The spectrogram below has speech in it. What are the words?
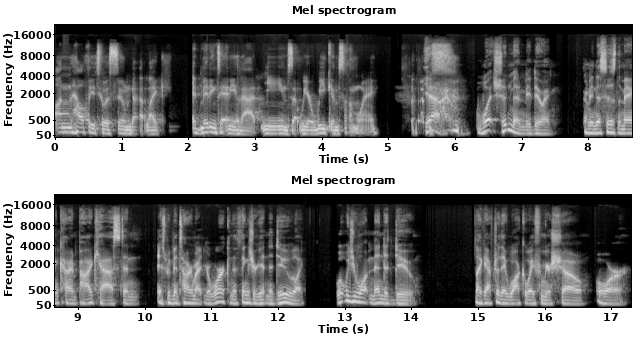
unhealthy to assume that like admitting to any of that means that we are weak in some way. Yeah. what should men be doing? I mean, this is the Mankind podcast and as we've been talking about your work and the things you're getting to do, like what would you want men to do? Like after they walk away from your show or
